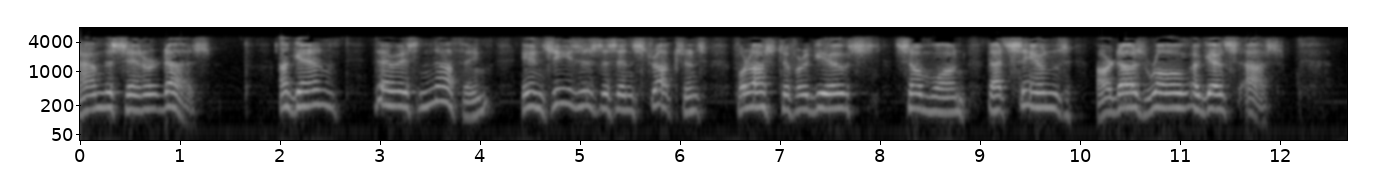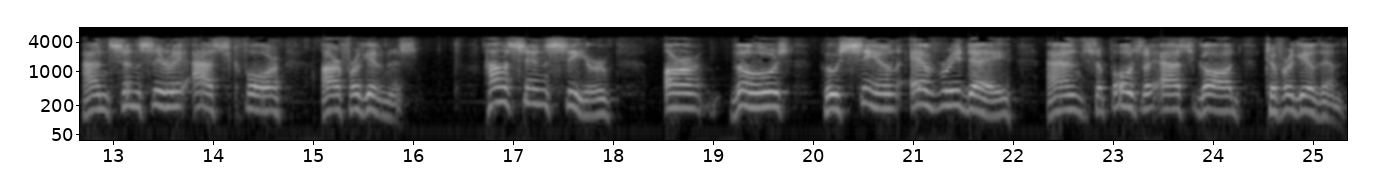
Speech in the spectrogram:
and the sinner does. Again, there is nothing in Jesus' instructions for us to forgive someone that sins or does wrong against us and sincerely ask for our forgiveness. How sincere are those who sin every day and supposedly ask God to forgive them.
